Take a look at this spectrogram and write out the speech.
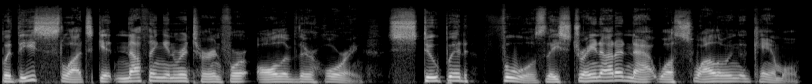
but these sluts get nothing in return for all of their whoring. Stupid fools. They strain out a gnat while swallowing a camel.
